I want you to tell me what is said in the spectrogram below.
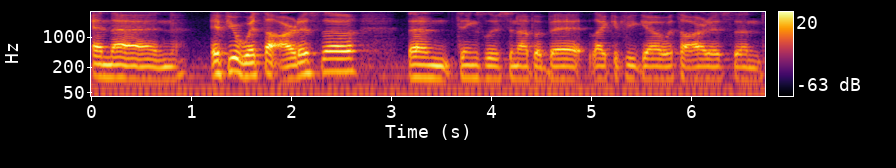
and then if you're with the artist though, then things loosen up a bit. Like if you go with the artist, then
